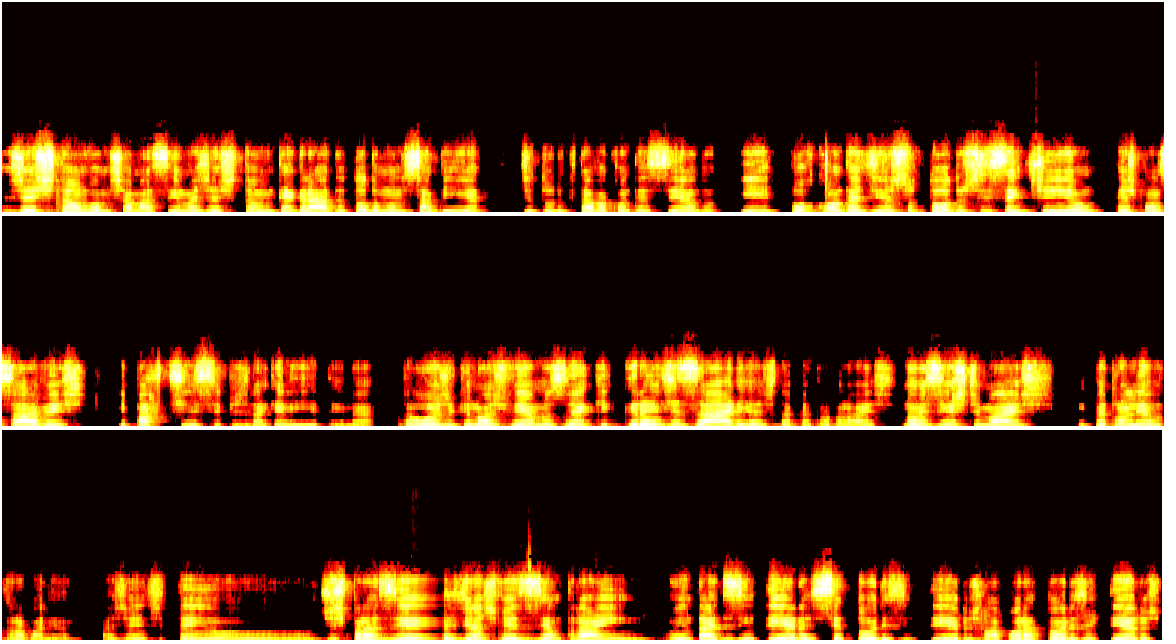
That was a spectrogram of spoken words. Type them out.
gestão, vamos chamar assim, uma gestão integrada. Todo mundo sabia de tudo que estava acontecendo e, por conta disso, todos se sentiam responsáveis e partícipes daquele item. Né? Então, hoje o que nós vemos é que grandes áreas da Petrobras não existe mais um petroleiro trabalhando. A gente tem o desprazer de, às vezes, entrar em unidades inteiras, setores inteiros, laboratórios inteiros,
